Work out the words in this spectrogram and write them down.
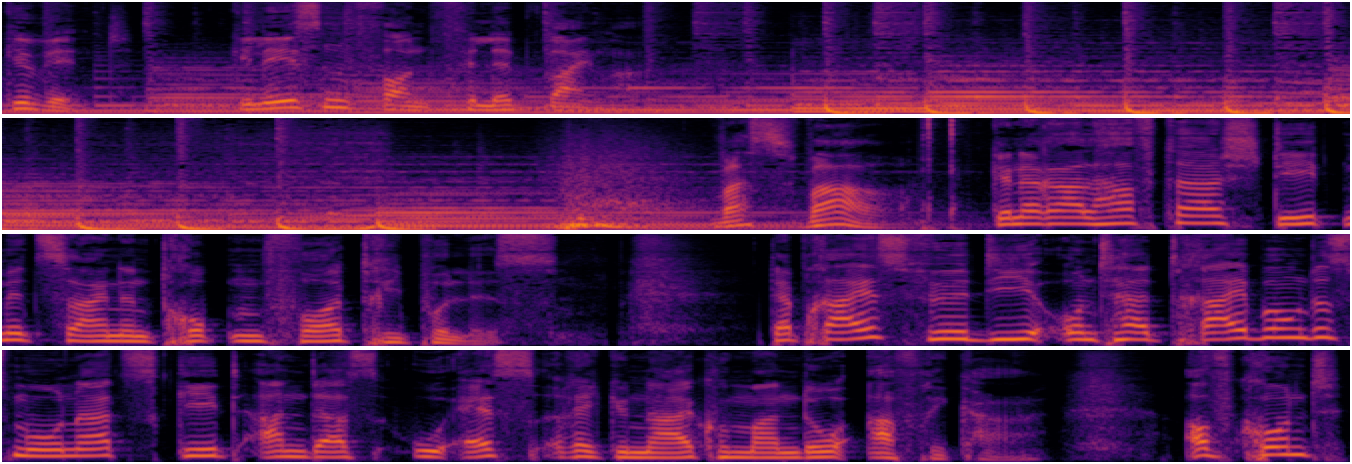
gewinnt. Gelesen von Philipp Weimer. Was war? General Haftar steht mit seinen Truppen vor Tripolis. Der Preis für die Untertreibung des Monats geht an das US-Regionalkommando Afrika. Aufgrund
